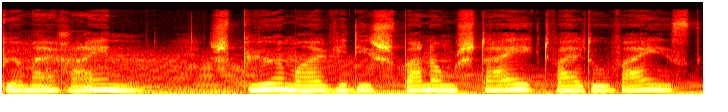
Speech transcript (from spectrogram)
Spür mal rein, Spür mal, wie die Spannung steigt, weil du weißt,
